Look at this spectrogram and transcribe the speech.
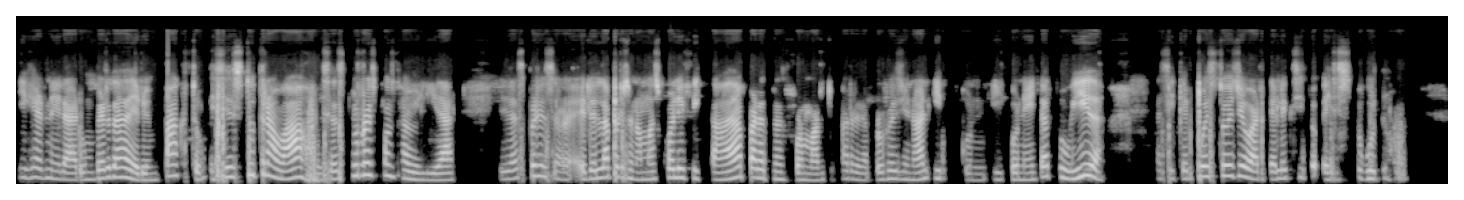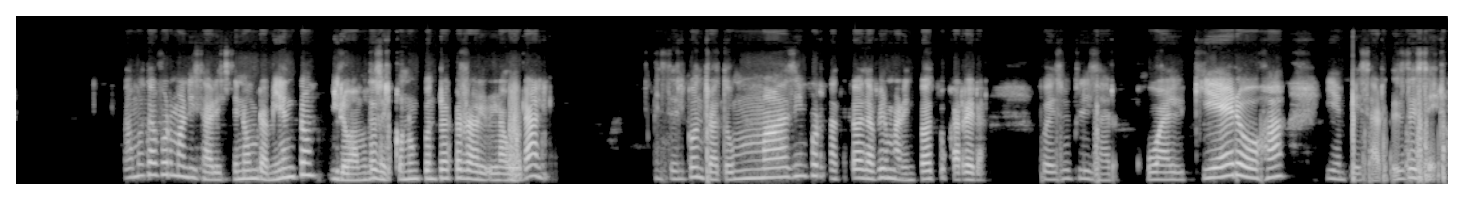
y generar un verdadero impacto. Ese es tu trabajo, esa es tu responsabilidad. Eres, la persona más cualificada para transformar tu carrera profesional y con, y con ella tu vida. Así que el puesto de llevarte al éxito es tuyo. Vamos a formalizar este nombramiento y lo vamos a hacer con un contrato laboral. Este es el contrato más importante que vas a firmar en toda tu carrera. Puedes utilizar cualquier hoja y empezar desde cero.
